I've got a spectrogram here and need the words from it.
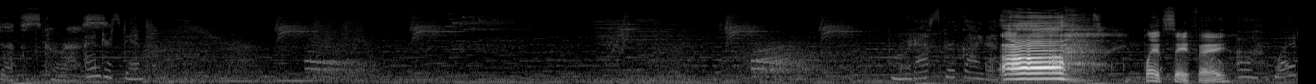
Death's caress. I understand. Lord Askr guide us. Ah! play it safe, eh? Uh, what?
